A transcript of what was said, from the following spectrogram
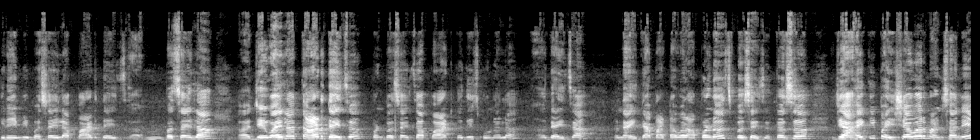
की नेहमी बसायला पाठ द्यायचं बसायला जेवायला ताट द्यायचं पण बसायचा पाठ कधीच कोणाला द्यायचा नाही. त्या पाटावर आपणच बसायचं. तसं जे आहे की पैशावर माणसाने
